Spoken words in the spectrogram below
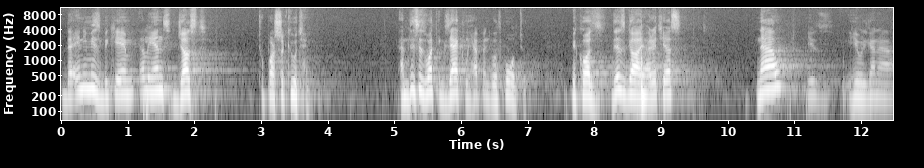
the enemies became aliens just to persecute him. And this is what exactly happened with Paul too. Because this guy, Areteus, now he's, he will gonna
